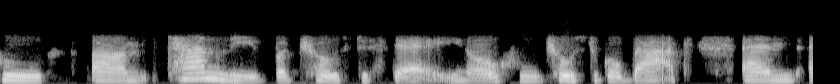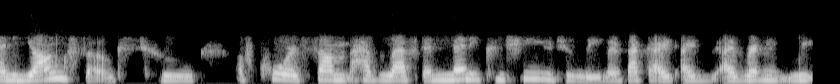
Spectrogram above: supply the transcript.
who um, can leave but chose to stay. You know, who chose to go back, and and young folks who of course, some have left and many continue to leave. In fact, I, I, have written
